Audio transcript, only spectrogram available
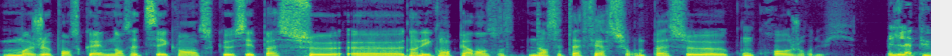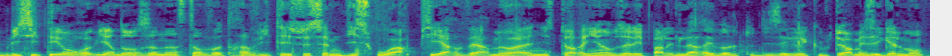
moi, je pense quand même dans cette séquence que c'est pas ceux, euh, dans les grands perdants dans cette affaire, seront pas ceux euh, qu'on croit aujourd'hui. La publicité, on revient dans un instant. Votre invité ce samedi soir, Pierre Vermeuren, historien. Vous allez parler de la révolte des agriculteurs, mais également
